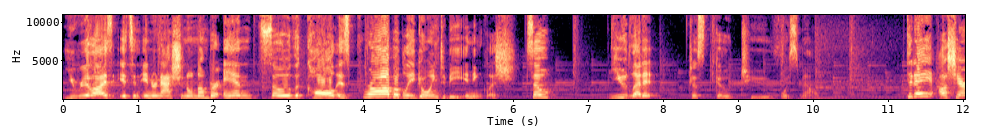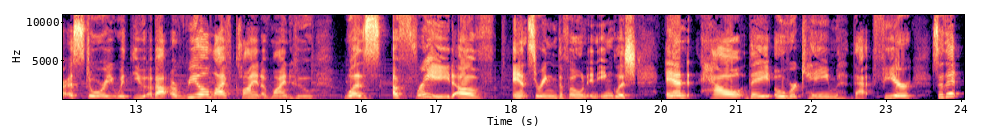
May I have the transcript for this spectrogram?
you realize it's an international number, and so the call is probably going to be in English. So you let it just go to voicemail. Today, I'll share a story with you about a real life client of mine who was afraid of answering the phone in English and how they overcame that fear so that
